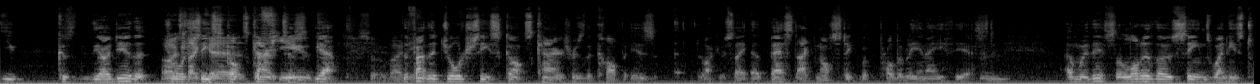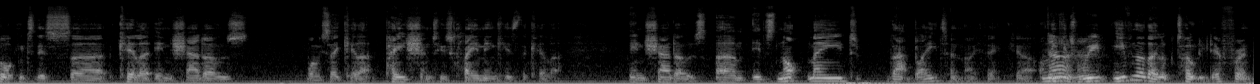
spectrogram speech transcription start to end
you because the idea that Oh, George like, C. Scott's character, yeah, sort of the fact that George C. Scott's character as the cop is, like you say, at best agnostic, but probably an atheist. Mm. And with this, a lot of those scenes when he's talking to this uh, killer in shadows, when we say killer, patient who's claiming he's the killer in shadows, um, it's not made that blatant. I think you know. I No, think it's no. re- even though they look totally different,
